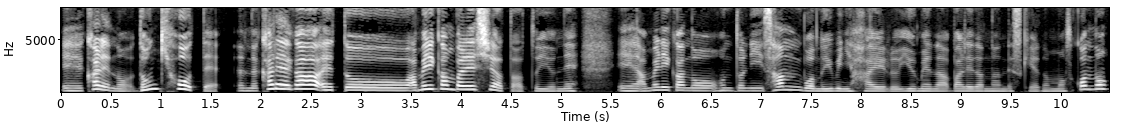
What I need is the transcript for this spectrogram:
えー彼のドン・キホーテ、彼が、えっ、と、アメリカンバレエシアターというね、えーアメリカの本当に3本の指に入る有名なバレエ団なんですけれども、そこの、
